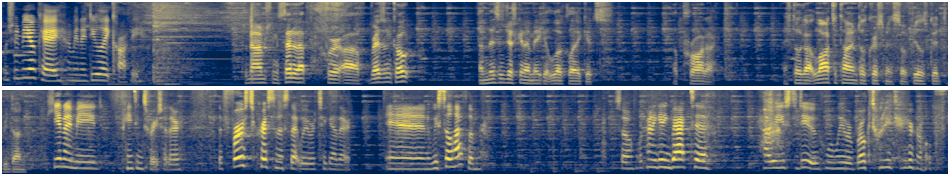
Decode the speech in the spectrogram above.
Which would be okay. I mean, I do like coffee. So now I'm just gonna set it up for a resin coat. And this is just gonna make it look like it's a product. I still got lots of time till Christmas, so it feels good to be done. He and I made paintings for each other the first Christmas that we were together, and we still have them. So we're kind of getting back to how we used to do when we were broke 22 year olds.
